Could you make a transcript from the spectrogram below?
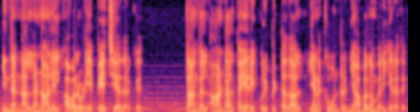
இந்த நல்ல நாளில் அவளுடைய பேச்சு எதற்கு? தாங்கள் ஆண்டாள் பெயரை குறிப்பிட்டதால் எனக்கு ஒன்று ஞாபகம் வருகிறது.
